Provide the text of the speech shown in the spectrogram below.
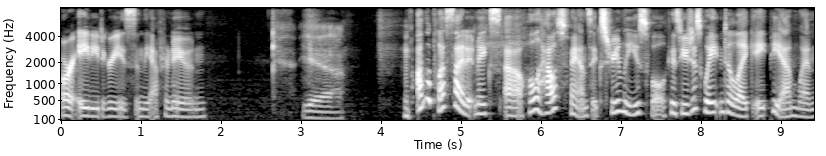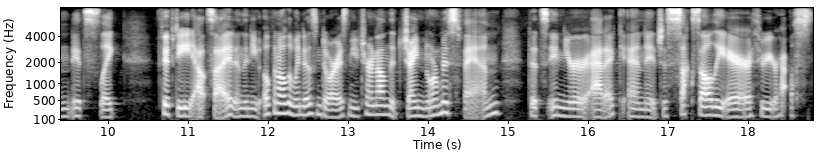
or 80 degrees in the afternoon. Yeah. On the plus side, it makes uh, whole house fans extremely useful because you just wait until like 8 p.m. when it's like 50 outside, and then you open all the windows and doors and you turn on the ginormous fan that's in your attic, and it just sucks all the air through your house.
